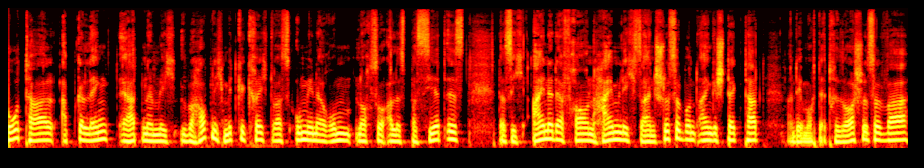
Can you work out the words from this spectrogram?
total abgelenkt. Er hat nämlich überhaupt nicht mitgekriegt, was um ihn herum noch so alles passiert ist, dass sich eine der Frauen heimlich seinen Schlüsselbund eingesteckt hat, an dem auch der Tresorschlüssel war,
